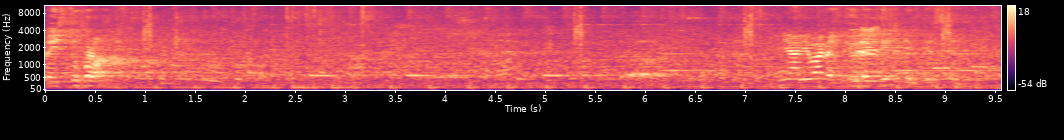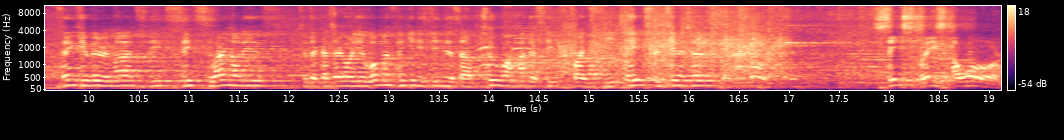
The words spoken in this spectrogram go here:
Face to front. Thank you very much. Six finalists to the category women's bikini fitness up to 168 centimeters. Sixth place award.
